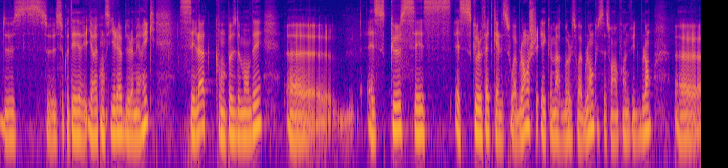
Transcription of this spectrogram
de ce, ce côté irréconciliable de l'Amérique, c'est là qu'on peut se demander euh, est-ce que le fait qu'elle soit blanche et que Mark Ball soit blanc, que ce soit un point de vue de blanc, euh,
